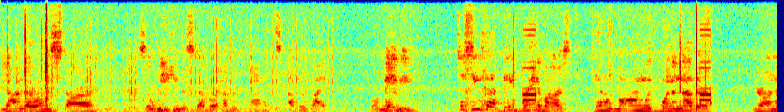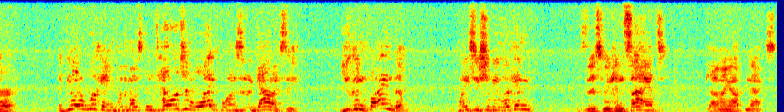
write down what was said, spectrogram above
beyond our own star so we can discover other planets, other life. Or maybe just use that big brain of ours to get along with one another here on Earth. If you are looking for the most intelligent life forms in the galaxy, you can find them. The place you should be looking is This Week in Science, coming up next.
